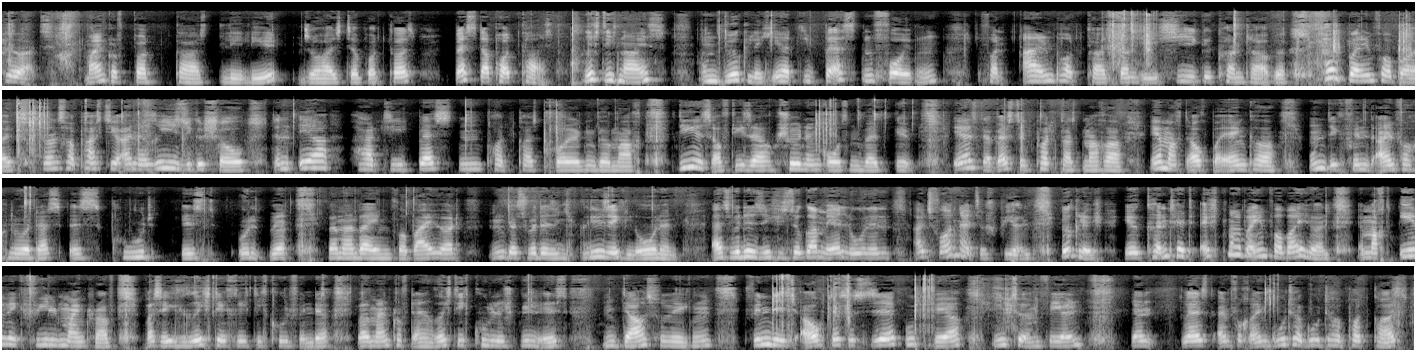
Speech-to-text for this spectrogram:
Hört Minecraft Podcast Lele, so heißt der Podcast. Bester Podcast. Richtig nice. Und wirklich, ihr habt die besten Folgen von allen Podcastern, die ich je gekannt habe. Hört bei ihm vorbei, sonst verpasst ihr eine riesige Show. Denn er hat die besten Podcast-Folgen gemacht, die es auf dieser schönen großen Welt gibt. Er ist der beste Podcastmacher. Er macht auch bei Anchor. Und ich finde einfach nur, dass es gut ist und wenn man bei ihm vorbeihört, hm, das würde sich riesig lohnen. Es würde sich sogar mehr lohnen, als Fortnite zu spielen. Wirklich, ihr könntet echt mal bei ihm vorbeihören. Er macht ewig viel Minecraft, was ich richtig, richtig cool finde, weil Minecraft ein richtig cooles Spiel ist. Und deswegen finde ich auch, dass es sehr gut wäre, ihn zu empfehlen. Denn er ist einfach ein guter, guter Podcast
